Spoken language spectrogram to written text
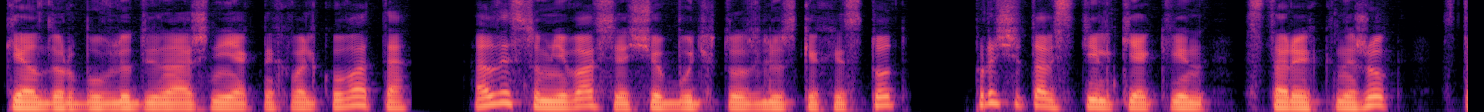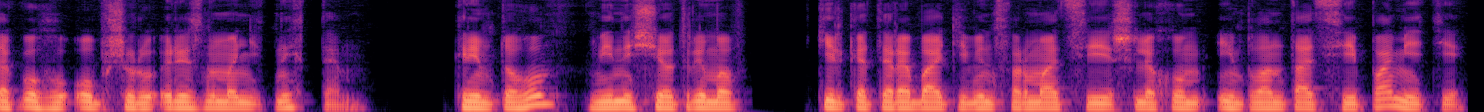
Келдор був людина аж ніяк не хвалькувата, але сумнівався, що будь-хто з людських істот прочитав стільки, як він, старих книжок з такого обширу різноманітних тем. Крім того, він іще отримав кілька терабайтів інформації шляхом імплантації пам'яті,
